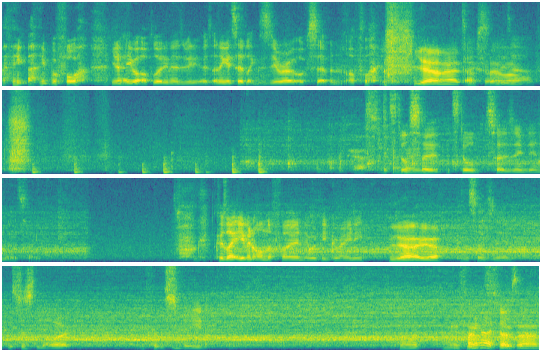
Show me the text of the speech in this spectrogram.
I think I think before you know how you were uploading those videos. I think it said like zero of seven upload. yeah, I know, it takes so long. Still so it's still so zoomed in that it's like Fuck. because like even on the phone it would be grainy Yeah, yeah. because it's so zoomed. Let's just lower for the speed. God, I don't Funny how it so does that.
